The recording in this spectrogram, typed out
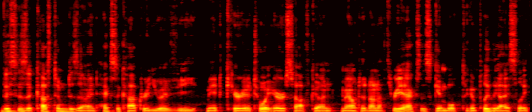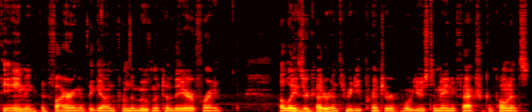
This is a custom-designed hexacopter UAV made to carry a toy airsoft gun mounted on a 3-axis gimbal to completely isolate the aiming and firing of the gun from the movement of the airframe. A laser cutter and 3D printer were used to manufacture components,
